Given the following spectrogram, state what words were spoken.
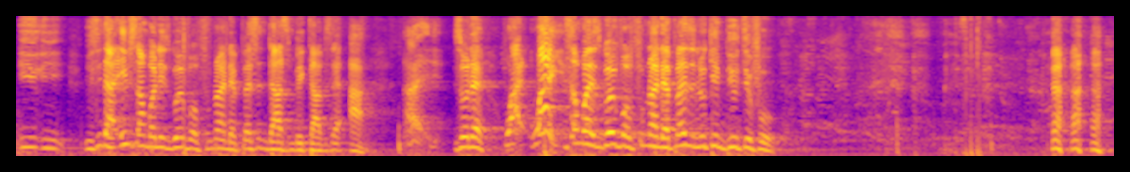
You, you, you see that if somebody is going for funeral and the person does makeup, say, ah, I, so that why why somebody is going for funeral and the person looking beautiful?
